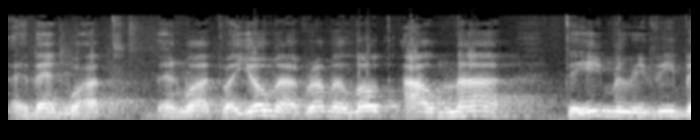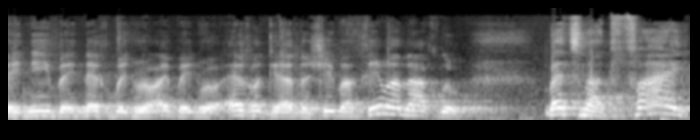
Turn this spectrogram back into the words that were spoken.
and then what? Then what? Vayom Avram Lot al na tehi merivi beini beinech ben ro'ai ben ro'echa ke'anashim achim anachnu. Let's not fight.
